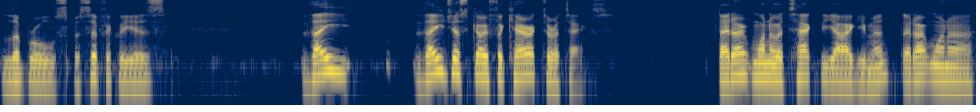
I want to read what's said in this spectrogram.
liberals specifically is they they just go for character attacks. They don't want to attack the argument. They don't want to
